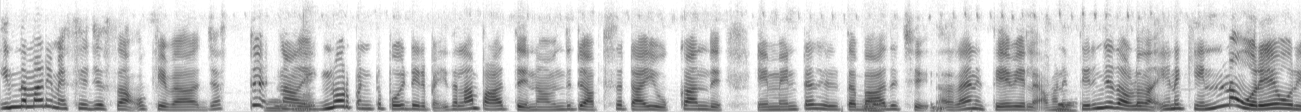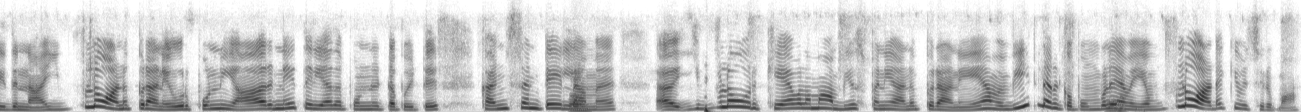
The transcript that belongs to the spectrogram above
இந்த மாதிரி மெசேஜஸ் தான். ஓகேவா ஜஸ்ட் நான் இக்னோர் பண்ணிட்டு போயிட்டே இருப்பேன். இதெல்லாம் பார்த்து நான் வந்துட்டு அப்செட் ஆகி உட்காந்து என் மென்டல் ஹெல்த்தை பாதிச்சு. அதெல்லாம் எனக்கு தேவையில்லை. அவனுக்கு தெரிஞ்சது அவ்வளவுதான். எனக்கு என்ன ஒரே ஒரு இதுனா இவ்ளோ அனுப்புறானே. ஒரு பொண்ணு யாருன்னே தெரியாத பொண்ணுகிட்ட போயிட்டு கன்சென்ட்டே இல்லாம இவ்ளோ ஒரு கேவலமா அபியூஸ் பண்ணி அனுப்புறானே. அவன் வீட்ல இருக்க பொம்பளை அவன் எவ்வளவு அடக்கி வச்சிருப்பான்?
